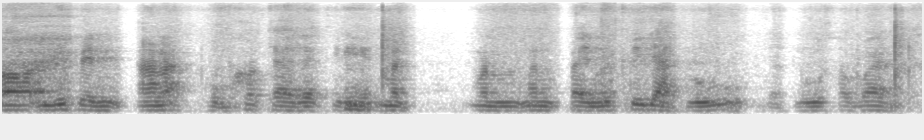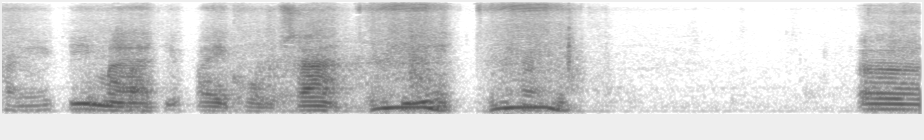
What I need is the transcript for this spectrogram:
อ๋ออันนี้เป็นเอาละผมเข้าใจแล้วทีนี้มันมันมันไปนี่คืออยากรู้ อยากรู้ครับว่าคราวนี้ที่มาที่ไปโครงสร้างทีนี้เอ่อ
